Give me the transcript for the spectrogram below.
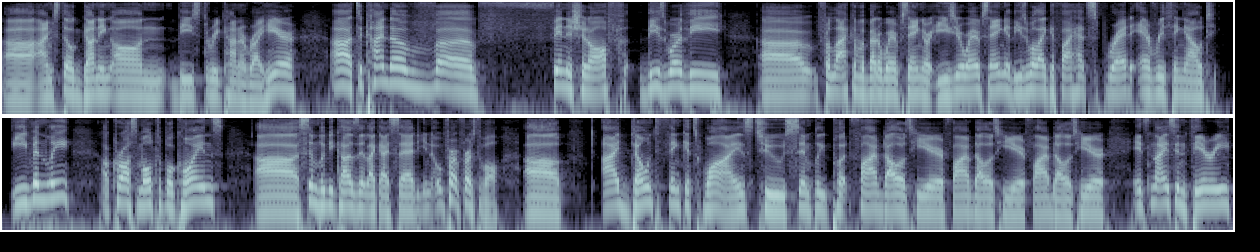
uh, I'm still gunning on these three kind of right here. Uh, to kind of uh, finish it off, these were the, uh, for lack of a better way of saying or easier way of saying it, these were like if I had spread everything out evenly across multiple coins. Uh, simply because, like I said, you know, first of all, uh, I don't think it's wise to simply put $5 here, $5 here, $5 here. It's nice in theory,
